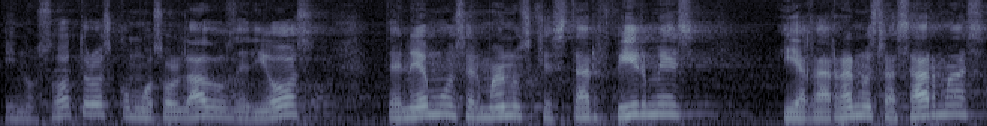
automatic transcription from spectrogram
Y nosotros como soldados de Dios tenemos, hermanos, que estar firmes y agarrar nuestras armas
